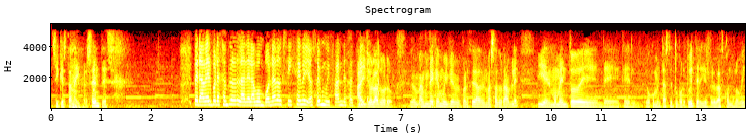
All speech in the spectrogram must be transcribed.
sí que están ahí presentes. Pero a ver, por ejemplo, la de la bombona de oxígeno, yo soy muy fan de esa chica. Ay, yo la adoro. A mí me cae muy bien, me parece además adorable. Y el momento de, de que lo comentaste tú por Twitter, y es verdad cuando lo vi,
